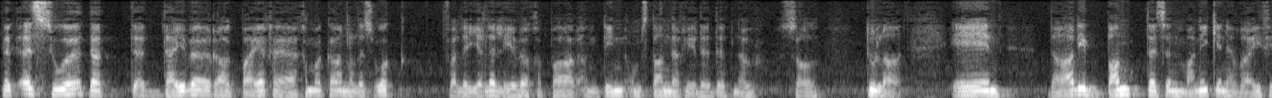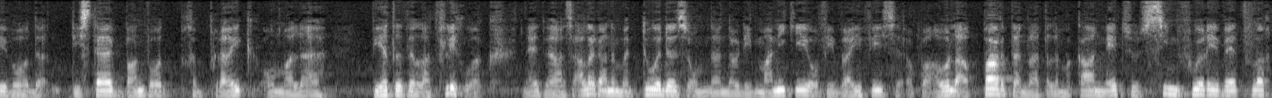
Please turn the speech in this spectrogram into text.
Dit is so dat duwe raak baie geheg aan mekaar en hulle is ook vir hulle hele lewe gepaar indien omstandighede dit nou sal toelaat. En daardie band tussen mannetjie en wyfie word die sterk band word gebruik om hulle beter te laat vlieg ook. Net daar's allerlei metodes om dan nou die mannetjie of die wyfies op 'n houle apart en laat hulle mekaar net so sien voor die wedvlug.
